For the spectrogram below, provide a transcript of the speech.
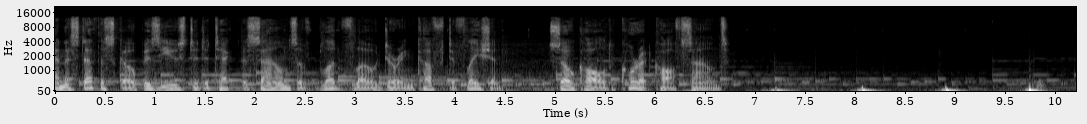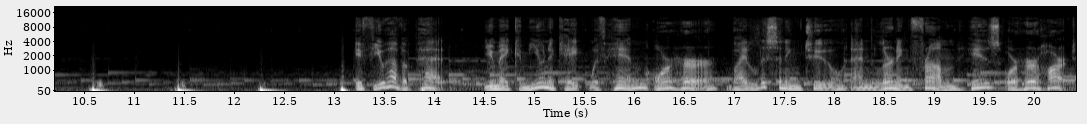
and the stethoscope is used to detect the sounds of blood flow during cuff deflation, so-called Korotkoff sounds. If you have a pet, you may communicate with him or her by listening to and learning from his or her heart.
